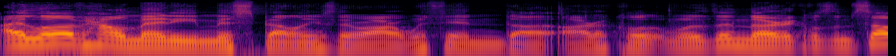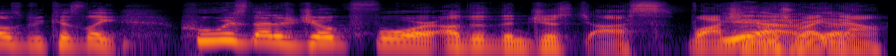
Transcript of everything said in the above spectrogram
I love how many misspellings there are within the article within the articles themselves because like who is that a joke for other than just us watching Yeah, this right yeah. now?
